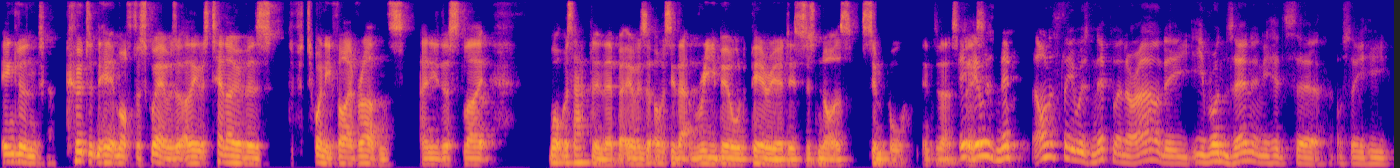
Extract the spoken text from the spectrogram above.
England couldn't hit him off the square. It was I think it was ten overs for twenty five runs, and you just like what was happening there. But it was obviously that rebuild period is just not as simple into that it, space. it was nip, honestly, it was nippling around. He he runs in and he hits it. Obviously, he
